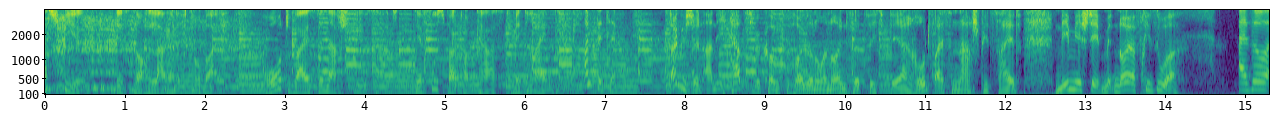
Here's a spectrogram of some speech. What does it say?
Das Spiel ist noch lange nicht vorbei. Rot-weiße Nachspielzeit. Der Fußballpodcast mit Reinblick. Und bitte. Dankeschön, Anni. Herzlich willkommen zu Folge Nummer 49 der rot-weißen Nachspielzeit. Neben mir steht mit neuer Frisur. Also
